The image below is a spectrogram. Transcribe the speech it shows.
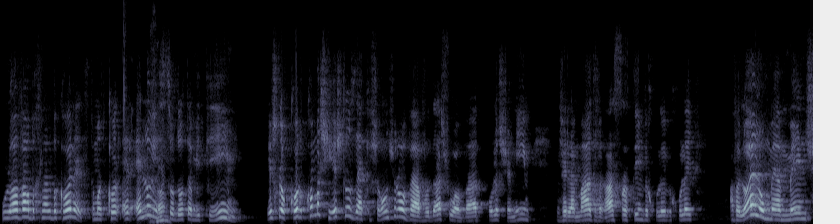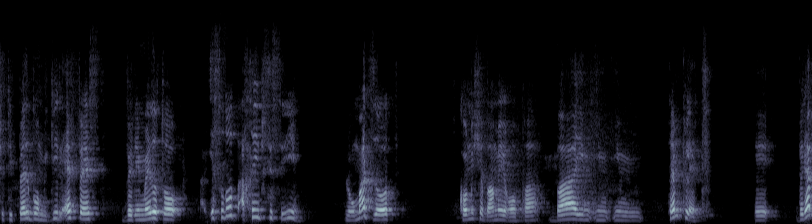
הוא לא עבר בכלל בקולג', זאת אומרת, כל, אין, אין לו נכון. יסודות אמיתיים. יש לו, כל, כל מה שיש לו זה הכישרון שלו והעבודה שהוא עבד כל השנים, ולמד וראה סרטים וכולי וכולי, אבל לא היה לו מאמן שטיפל בו מגיל אפס ולימד אותו יסודות הכי בסיסיים. לעומת זאת, כל מי שבא מאירופה בא עם, עם, עם טמפלט, אה, וגם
